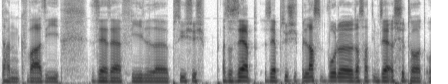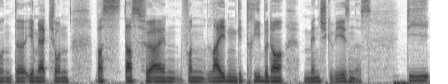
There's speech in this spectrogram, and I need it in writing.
dann quasi sehr, sehr viel äh, psychisch also sehr, sehr psychisch belastet wurde. Das hat ihm sehr erschüttert und äh, ihr merkt schon, was das für ein von Leiden getriebener Mensch gewesen ist. Die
